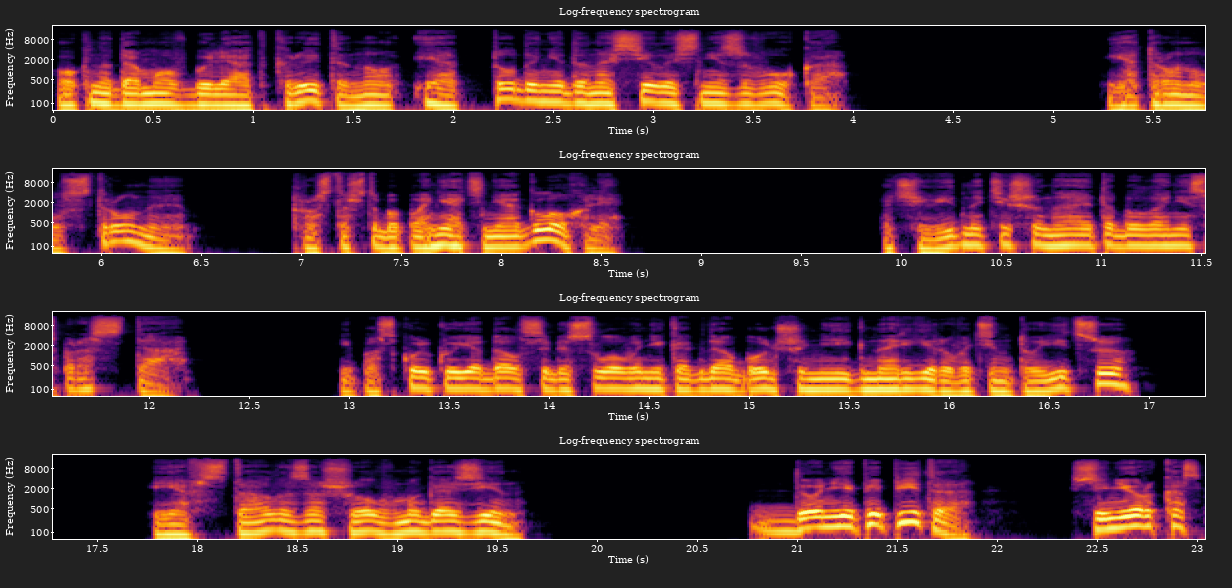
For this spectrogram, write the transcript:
Окна домов были открыты, но и оттуда не доносилось ни звука. Я тронул струны, просто чтобы понять, не оглохли. Очевидно, тишина эта была неспроста. И поскольку я дал себе слово никогда больше не игнорировать интуицию, я встал и зашел в магазин. «Донья Пепита! Сеньор Кас...»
